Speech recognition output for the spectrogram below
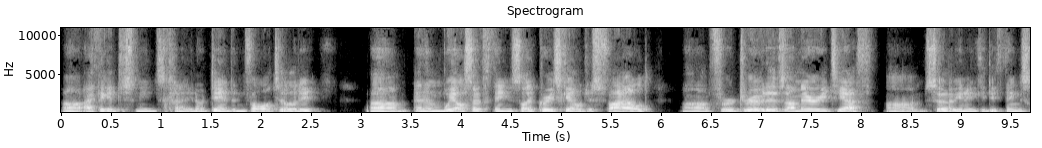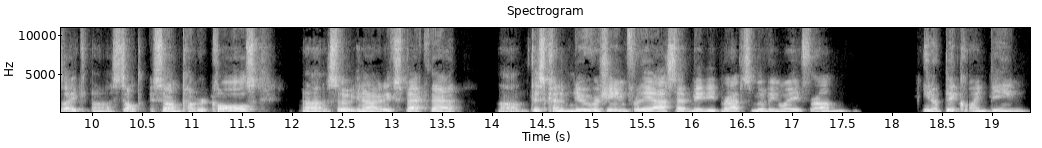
Uh, I think it just means kind of you know dampen volatility. Um, and then we also have things like Grayscale just filed uh, for derivatives on their ETF. Um, so you know you could do things like uh, sell selling covered calls. Uh, so you know I'd expect that um, this kind of new regime for the asset, maybe perhaps moving away from you know Bitcoin being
